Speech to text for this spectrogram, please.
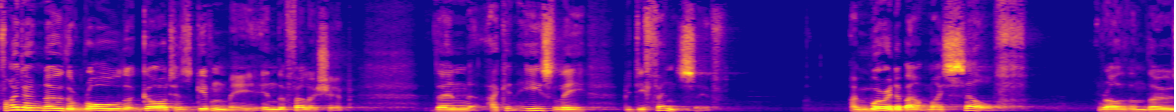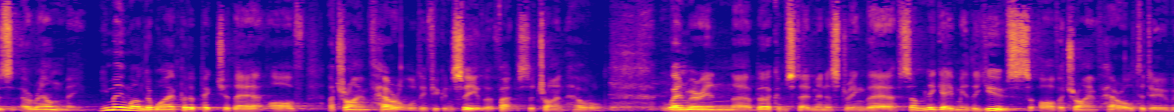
if I don't know the role that God has given me in the fellowship, then I can easily be defensive. I'm worried about myself rather than those around me. You may wonder why I put a picture there of a Triumph Herald, if you can see the fact it's a Triumph Herald when we were in uh, Berkhamsted ministering there, somebody gave me the use of a Triumph Herald to do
